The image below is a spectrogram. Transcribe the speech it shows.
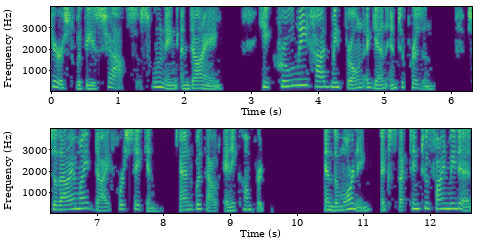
pierced with these shafts, swooning and dying, he cruelly had me thrown again into prison, so that I might die forsaken and without any comfort. In the morning, expecting to find me dead,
